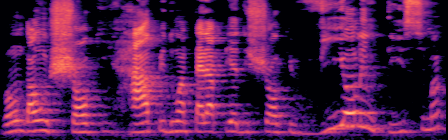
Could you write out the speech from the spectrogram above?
vamos dar um choque rápido, uma terapia de choque violentíssima,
